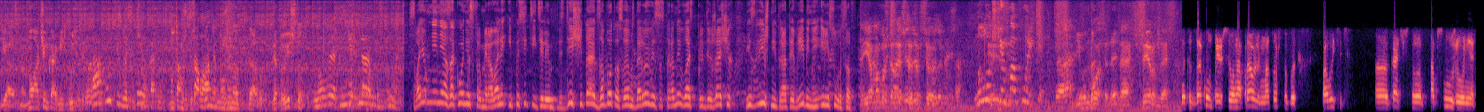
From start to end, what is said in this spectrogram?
Ясно. Ну а чем кормить будете? А Путин в смысле чем кормить? Ну там же по закону нужно, да, вот готовить что-то. Ну, это пусть думают. Свое мнение о законе сформировали и посетители. Здесь считают заботу о своем здоровье со стороны власть придержащих излишней тратой времени и ресурсов. Я могу сказать, что это все Ну, лучше, чем в фанфурике. Ерунда вот, все, да? да, все ерунда. Этот закон, прежде всего, направлен на то, чтобы повысить э, качество обслуживания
